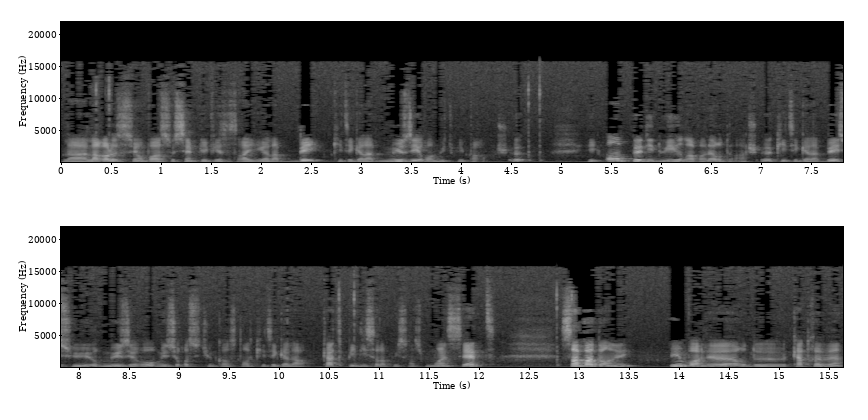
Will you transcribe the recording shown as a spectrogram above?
la, relation va se simplifier, ça sera égal à B qui est égal à mu0 multiplié par HE. Et on peut déduire la valeur de HE qui est égale à B sur mu0. Mu0 c'est une constante qui est égale à 4 pi 10 à la puissance moins 7. Ça va donner une valeur de 80,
